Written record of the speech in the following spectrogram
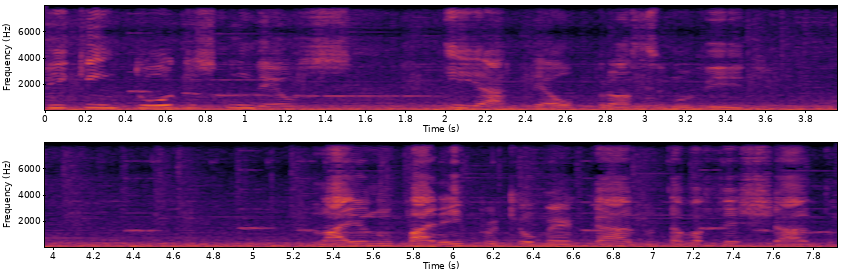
Fiquem todos com Deus e até o próximo vídeo. Lá eu não parei porque o mercado estava fechado.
